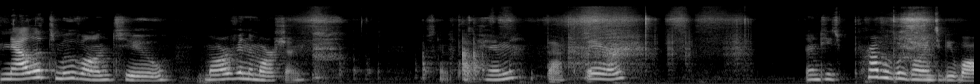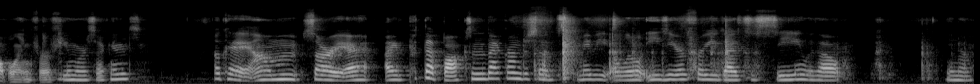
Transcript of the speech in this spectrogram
now let's move on to Marvin the Martian. Just going to put him back there. And he's probably going to be wobbling for a few more seconds. Okay, um, sorry, I, I put that box in the background just so it's maybe a little easier for you guys to see without, you know.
